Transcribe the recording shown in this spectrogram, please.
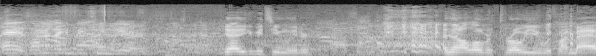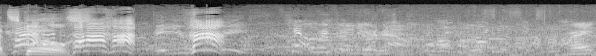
Hey, as long as I can be team leader. Yeah, you can be team leader. And then I'll overthrow you with my mad skills. Hey, you. Ha! Can't overthrow Do it now. Right?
